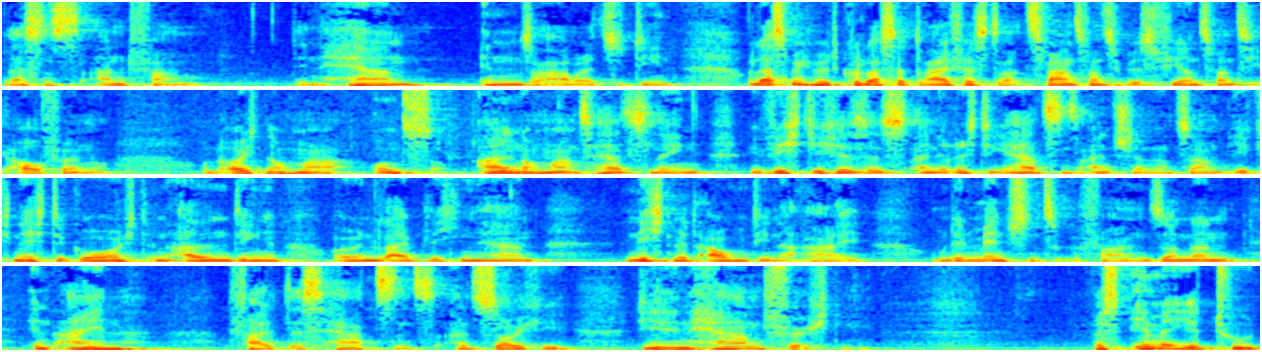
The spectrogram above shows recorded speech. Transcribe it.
Lass uns anfangen, den Herrn in unserer Arbeit zu dienen. Und lass mich mit Kolosser 3, Vers 22 bis 24 aufhören und euch nochmal, uns allen nochmal ans Herz legen, wie wichtig es ist, eine richtige Herzenseinstellung zu haben. Ihr Knechte gehorcht in allen Dingen euren leiblichen Herrn, nicht mit Augendienerei, um den Menschen zu gefallen, sondern in Einfalt des Herzens, als solche, die den Herrn fürchten. Was immer ihr tut,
